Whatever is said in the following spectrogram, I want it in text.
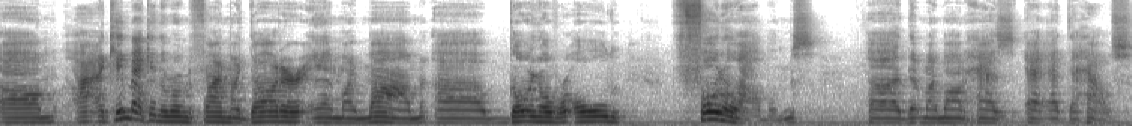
Um, I came back in the room to find my daughter and my mom uh, going over old photo albums uh, that my mom has at, at the house.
